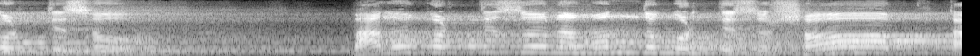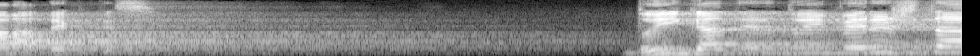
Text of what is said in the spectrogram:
করতেছো? ভালো করতেছো না মন্দ করতেছো? সব তারা দেখতেছে। দুই কাদের দুই ফেরিস্তা,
